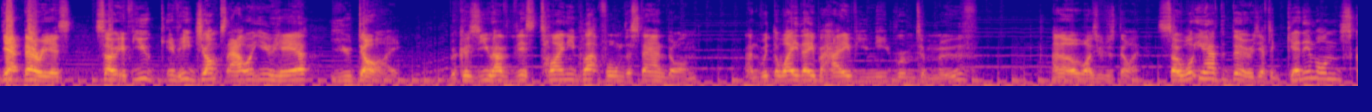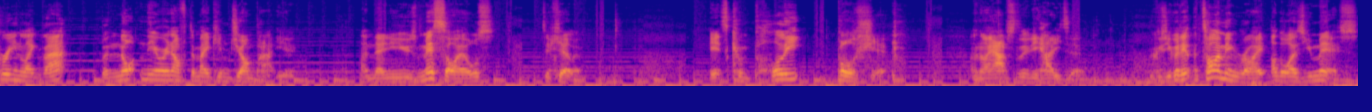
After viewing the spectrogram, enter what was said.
Yeah, there he is. So if you if he jumps out at you here, you die. Because you have this tiny platform to stand on. And with the way they behave, you need room to move. And otherwise you'll just die. So what you have to do is you have to get him on screen like that, but not near enough to make him jump at you. And then you use missiles to kill him. It's complete bullshit. And I absolutely hate it. Because you've got to get the timing right, otherwise you miss.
